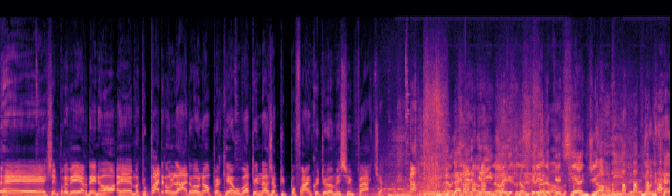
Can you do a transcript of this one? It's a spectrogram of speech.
eh, sempre verde, no? Eh, ma tu padre è un ladro, no? Perché ha rubato il naso a Pippo Franco e te l'ha messo in faccia. Non è Evergreen No, questo. non credo che sia gentile. Non è.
